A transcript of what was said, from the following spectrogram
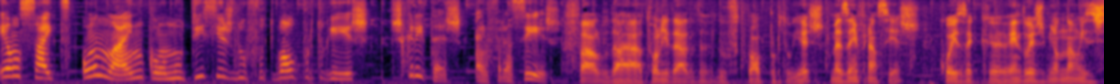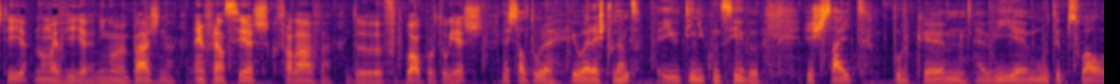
é um site online com notícias do futebol português escritas em francês. Falo da atualidade do futebol português, mas em francês, coisa que em 2000 não existia, não havia nenhuma página em francês que falava de futebol português. Nesta altura eu era estudante e eu tinha conhecido este site porque hum, havia muita pessoal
